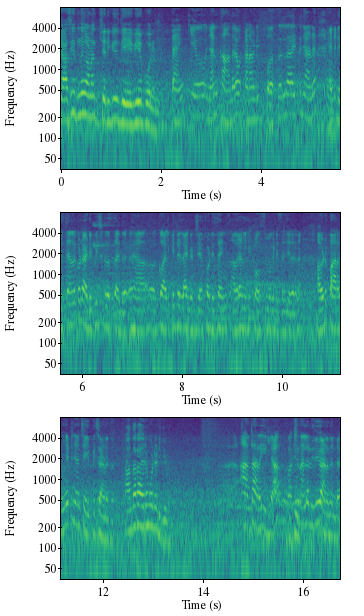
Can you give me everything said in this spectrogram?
ജാസി ഇന്ന് കാണാൻ ശരിക്കും ദേവിയെ പോലുണ്ട്. ഉണ്ട് താങ്ക് യു ഞാൻ കാന്തര കാണാൻ വേണ്ടി പേഴ്സണലായിട്ട് ഞാൻ എന്റെ ഡിസൈനറെ കൊണ്ട് അടുപ്പിച്ച ഡ്രസ്സായത് എല്ലാം എന്റെ ജെ ഫോർ ഡിസൈൻസ് അവരാണ് എനിക്ക് കോസ്റ്റ്യൂമൊക്കെ ഡിസൈൻ ചെയ്തിരുന്നത്. അവരോട് പറഞ്ഞിട്ട് ഞാൻ ചെയ്യിപ്പിച്ചാണിത് കാന്തര ആയിരം കോടി അടിക്കും അതറിയില്ല. പക്ഷെ നല്ല റിവ്യൂ കാണുന്നുണ്ട്.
